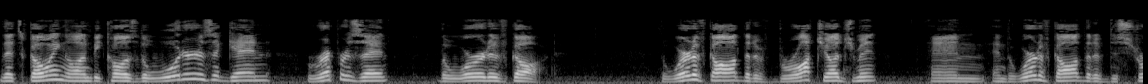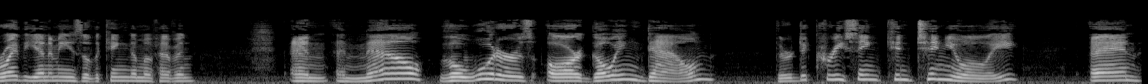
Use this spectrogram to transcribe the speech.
that's going on because the waters again represent the Word of God. The Word of God that have brought judgment and, and the Word of God that have destroyed the enemies of the kingdom of heaven. And, and now the waters are going down. They're decreasing continually and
